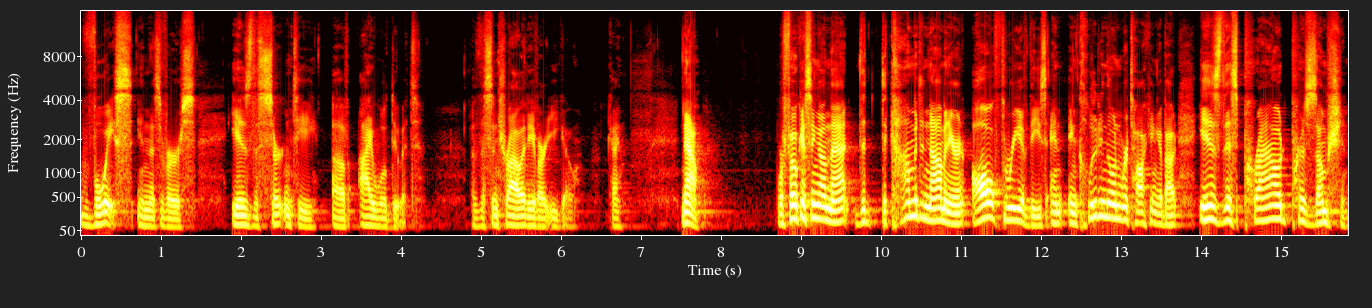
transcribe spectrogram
voice in this verse is the certainty of I will do it, of the centrality of our ego. Okay? Now, we're focusing on that. The, the, common denominator in all three of these, and including the one we're talking about, is this proud presumption.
